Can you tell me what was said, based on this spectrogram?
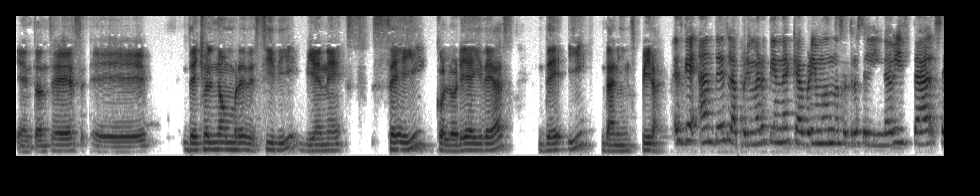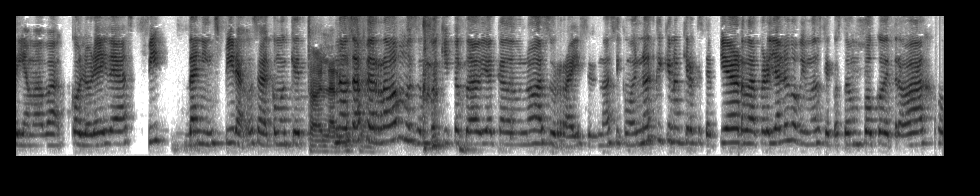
Y entonces, eh, de hecho, el nombre de CD viene CI, Colorea Ideas, DI, Dan Inspira. Es que antes la primera tienda que abrimos nosotros en Linda Vista se llamaba Colorea Ideas Fit Dan Inspira, o sea, como que nos aferrábamos un poquito todavía cada uno a sus raíces, ¿no? Así como, no es que, que no quiero que se pierda, pero ya luego vimos que costó un poco de trabajo,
